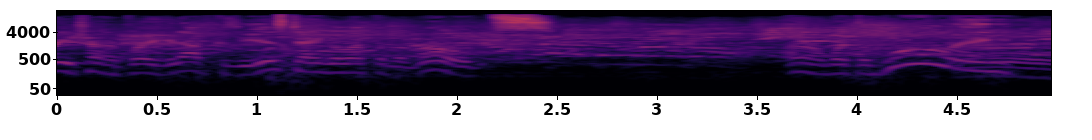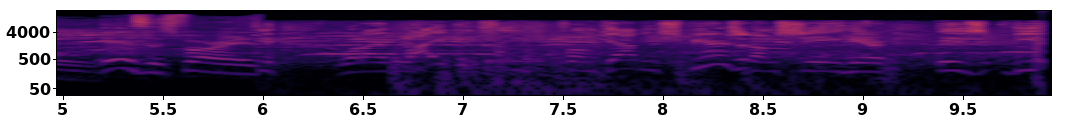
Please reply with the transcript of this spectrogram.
Referee trying to break it up because he is tangled up in the ropes. I don't know what the ruling oh. is as far as. What I like from, from Gavin Spears that I'm seeing here is the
